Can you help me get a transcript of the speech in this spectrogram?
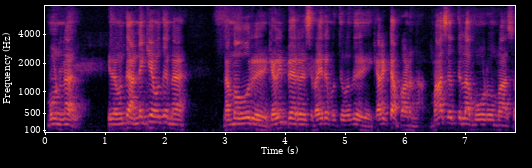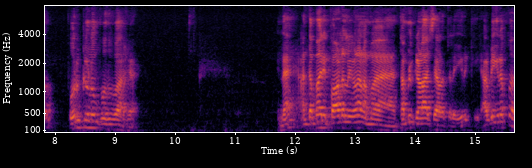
மூணு நாள்? இதை வந்து அன்னைக்கே வந்து நான் நம்ம ஊர் கவி பேரரசு வைரமுத்து வந்து கரெக்டா பாடினான் மாசத்துல மூணு மாசம் பொறுக்கணும் பொதுவாக. என்ன? அந்த மாதிரி பாடல்கள்லாம் நம்ம தமிழ் கலாச்சாரத்துல இருக்கு. அப்படிங்கிறப்ப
